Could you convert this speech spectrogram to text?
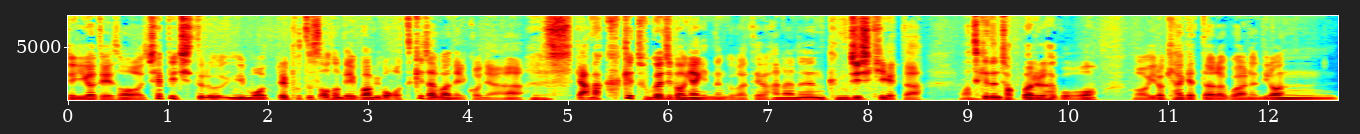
제기가 돼서 챗피치들이 뭐 레포트 써서 내고 하면 이거 어떻게 잡아낼 거냐. 음. 아마 크게 두 가지 방향이 있는 것 같아요. 하나는 금지시키겠다. 어떻게든 적발을 하고 어 이렇게 하겠다라고 하는 이런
